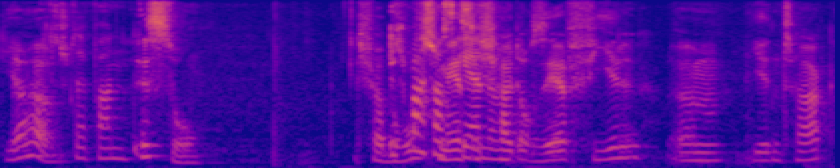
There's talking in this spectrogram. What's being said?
Ja, Stefan. ist so. Ich war das berufsmäßig halt auch sehr viel, ähm, jeden Tag.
